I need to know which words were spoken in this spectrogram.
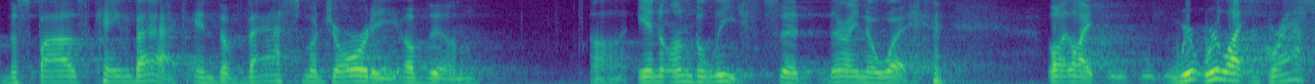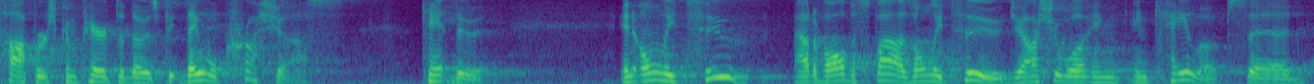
the spies came back, and the vast majority of them, uh, in unbelief, said, There ain't no way. like, we're, we're like grasshoppers compared to those people. They will crush us. Can't do it. And only two, out of all the spies, only two, Joshua and, and Caleb, said,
